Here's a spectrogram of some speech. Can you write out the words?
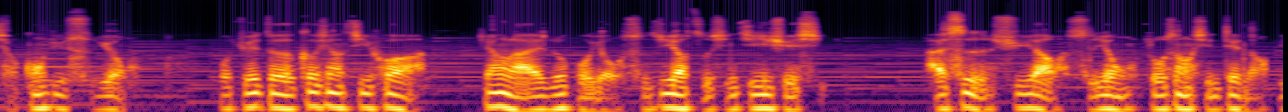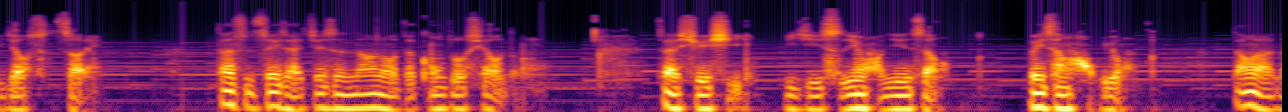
小工具使用。我觉得各项计划将来如果有实际要执行机器学习，还是需要使用桌上型电脑比较实在。但是这台 Jetson Nano 的工作效能，在学习以及使用环境上非常好用。当然，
